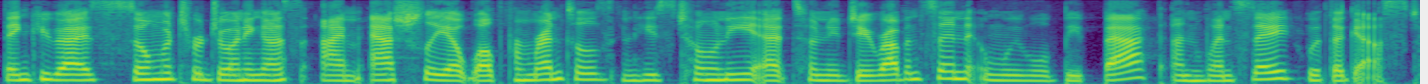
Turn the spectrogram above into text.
Thank you guys so much for joining us. I'm Ashley at Wealth from Rentals, and he's Tony at Tony J. Robinson, and we will be back on Wednesday with a guest.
